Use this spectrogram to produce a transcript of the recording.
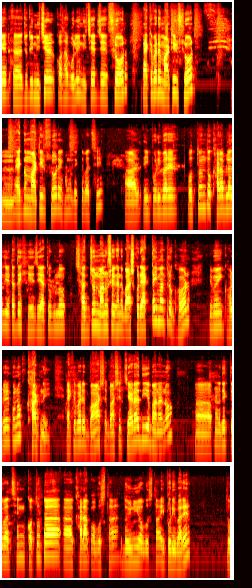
এর যদি নিচের কথা বলি, নিচের যে ফ্লোর, একেবারে মাটির ফ্লোর একদম মাটির ফ্লোর এখানে দেখতে পাচ্ছি। আর এই পরিবারের অত্যন্ত খারাপ লাগছে এটা দেখে যে এতগুলো সাতজন মানুষ এখানে বাস করে। একটাই মাত্র ঘর এবং এই ঘরের কোনো খাট নেই। একেবারে বাঁশ, বাঁশের চেড়া দিয়ে বানানো। আপনারা দেখতে পাচ্ছেন কতটা খারাপ অবস্থা, দয়নীয় অবস্থা এই পরিবারের। তো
